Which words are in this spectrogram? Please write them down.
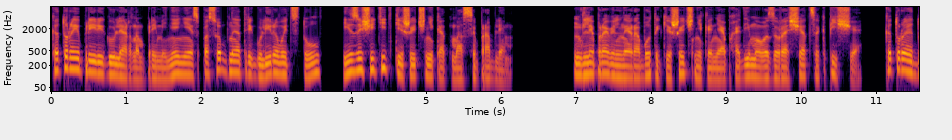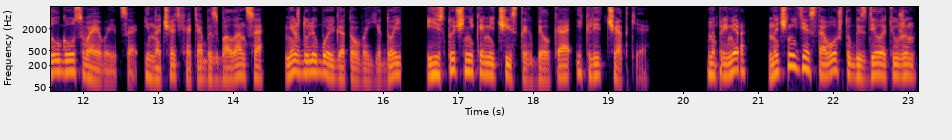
которые при регулярном применении способны отрегулировать стул и защитить кишечник от массы проблем. Для правильной работы кишечника необходимо возвращаться к пище, которая долго усваивается, и начать хотя бы с баланса между любой готовой едой и источниками чистых белка и клетчатки. Например, начните с того, чтобы сделать ужин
